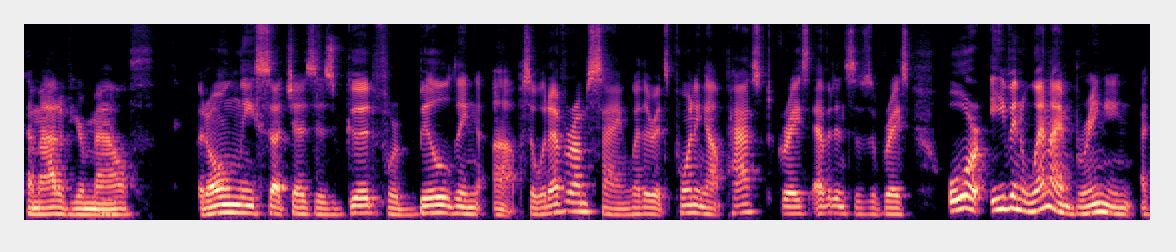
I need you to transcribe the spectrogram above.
come out of your mouth, but only such as is good for building up. So, whatever I'm saying, whether it's pointing out past grace, evidences of grace, or even when I'm bringing a,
